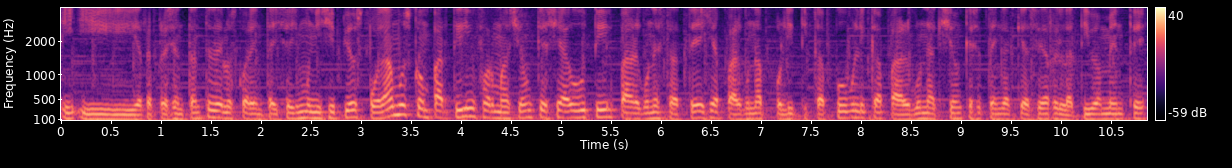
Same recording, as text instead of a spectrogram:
y, representantes de los 46 municipios, podamos compartir información que sea útil para alguna estrategia, para alguna política pública, para alguna acción que se tenga que hacer relativamente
